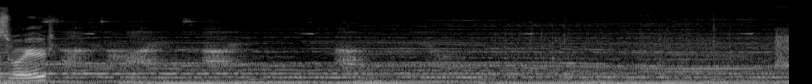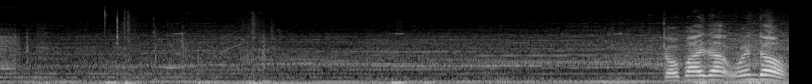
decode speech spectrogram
Was weird. Go by that window.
